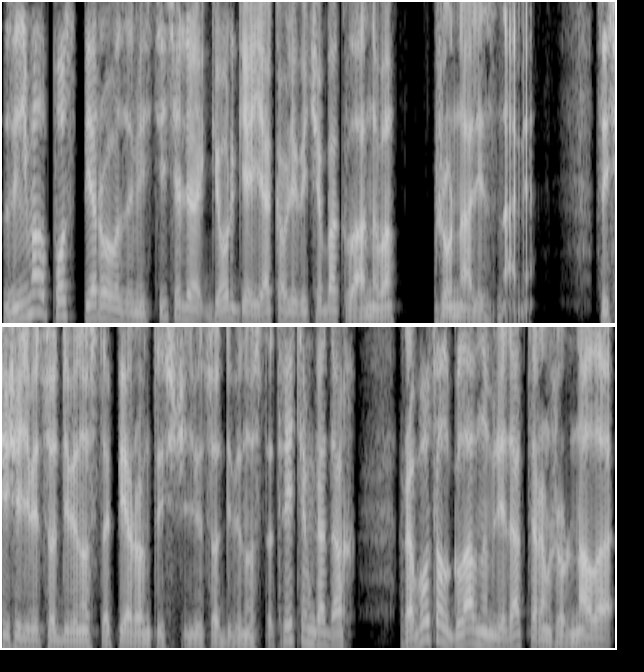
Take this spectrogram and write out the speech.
занимал пост первого заместителя Георгия Яковлевича Бакланова в журнале «Знамя». В 1991-1993 годах работал главным редактором журнала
